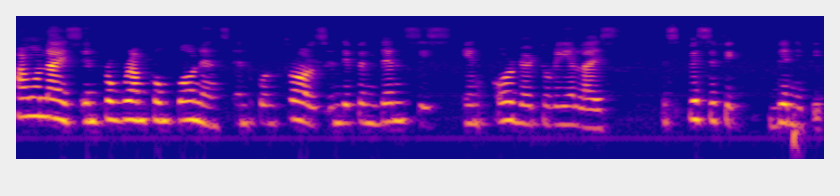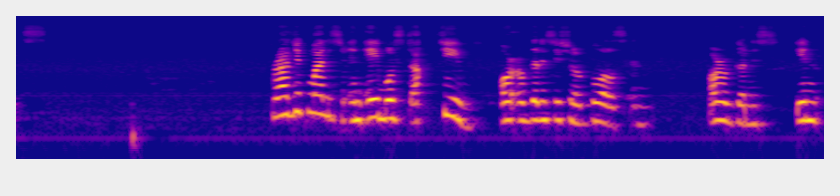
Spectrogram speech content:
harmonize in program components and controls and dependencies in order to realize specific benefits. Project management enables to achieve our organizational goals and organis in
